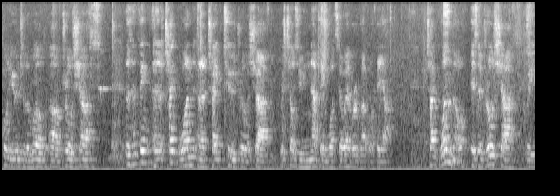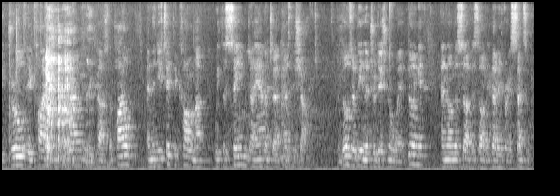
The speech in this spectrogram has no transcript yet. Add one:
pull you into the world of drill shafts. There's a thing, there's a type 1 and a type 2 drill shaft, which tells you nothing whatsoever about what they are. Type 1, though, is a drill shaft where you drill a pile into the ground, and you cast the pile, and then you take the column up with the same diameter as the shaft. And those have been the traditional way of doing it, and on the surface of it, that is very sensible.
